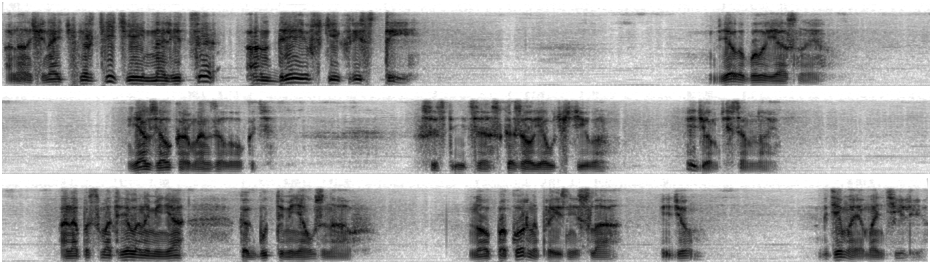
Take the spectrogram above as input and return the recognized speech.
она начинает чертить ей на лице Андреевские кресты. Дело было ясное. Я взял Кармен за локоть. «Сестрица», — сказал я учтиво, — Идемте со мной». Она посмотрела на меня, как будто меня узнав. Но покорно произнесла «Идем». «Где моя мантилья?»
